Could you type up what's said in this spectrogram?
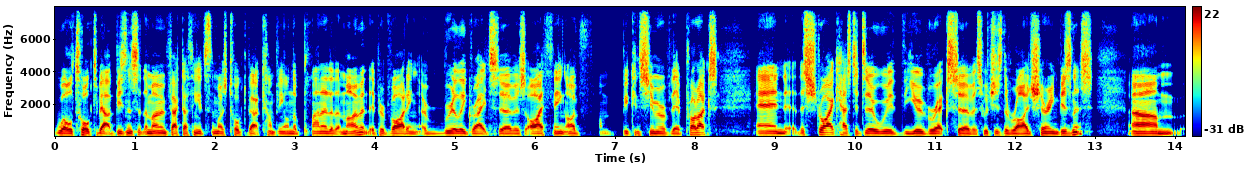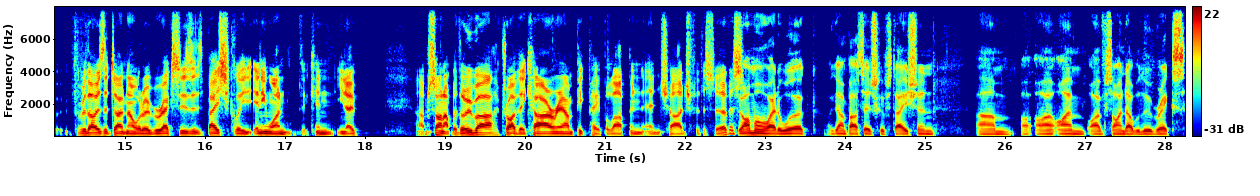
well talked about business at the moment. In fact, I think it's the most talked about company on the planet at the moment. They're providing a really great service. I think I've, I'm a big consumer of their products. And the strike has to do with the UberX service, which is the ride sharing business. Um, for those that don't know what UberX is, it's basically anyone that can, you know, um, sign up with Uber, drive their car around, pick people up, and, and charge for the service. So I'm on my way to work. I'm going past Edgecliff Station. Um, I, I'm I've signed up with UberX.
